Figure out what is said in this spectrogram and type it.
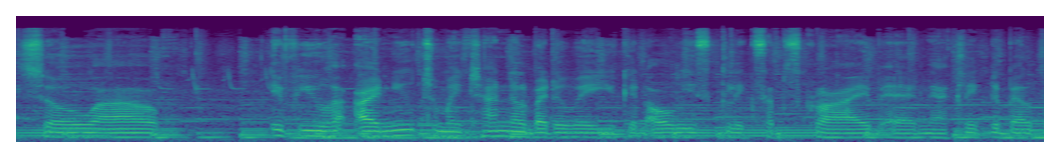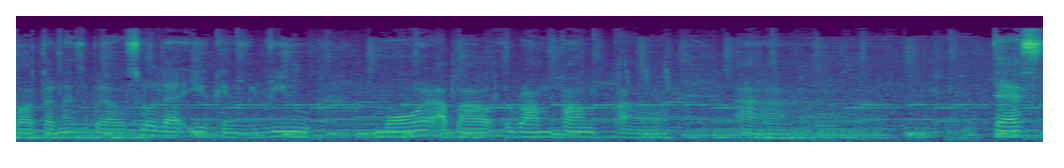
so uh, if you are new to my channel by the way you can always click subscribe and uh, click the bell button as well so that you can view more about ram pump uh, uh, test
